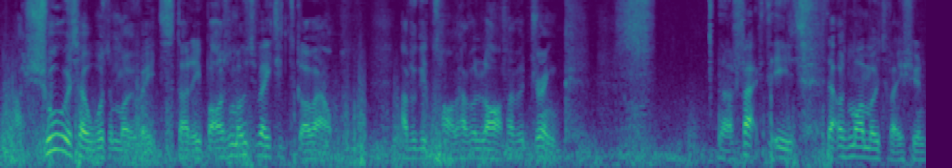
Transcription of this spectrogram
I sure as hell wasn't motivated to study, but I was motivated to go out, have a good time, have a laugh, have a drink. Now, the fact is, that was my motivation,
